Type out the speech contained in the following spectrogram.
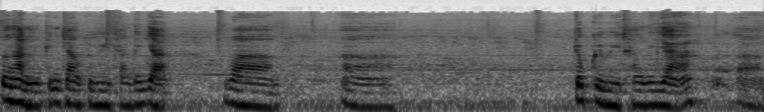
hân hạnh kính chào quý vị khán thính giả và à, chúc quý vị khán giả um,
